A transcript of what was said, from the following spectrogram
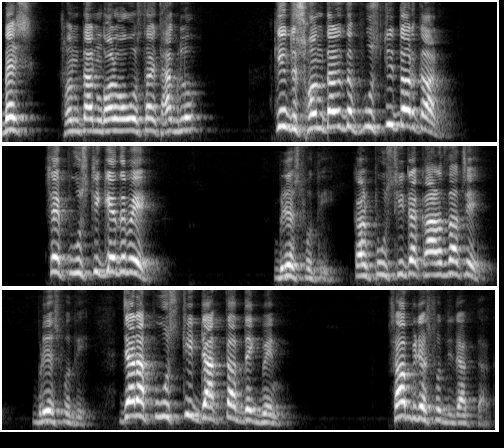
বেশ, সন্তান গর্ভ অবস্থায় থাকল। কিন্তু সন্তানের তো পুষ্টির দরকার। সেই পুষ্টি কে দেবে? বৃহস্পতি। কারণ পুষ্টিটা কার আছে? বৃহস্পতি। যারা পুষ্টির ডাক্তার দেখবেন, সব বৃহস্পতি ডাক্তার।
